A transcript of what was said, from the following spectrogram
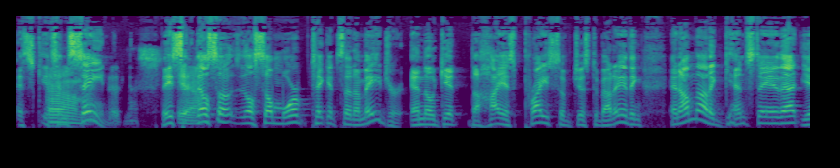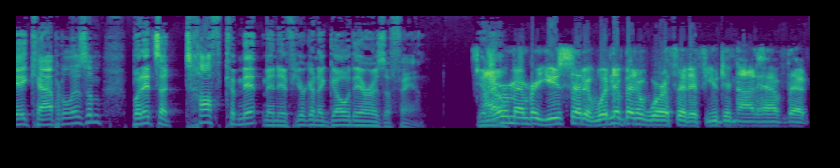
It's, it's Oh, insane. They sell, Yeah. they'll sell they'll sell more tickets than a major, and they'll get the highest price of just about anything. And I'm not against any of that. Yay, capitalism! But it's a tough commitment if you're going to go there as a fan. You I remember you said it wouldn't have been worth it if you did not have that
